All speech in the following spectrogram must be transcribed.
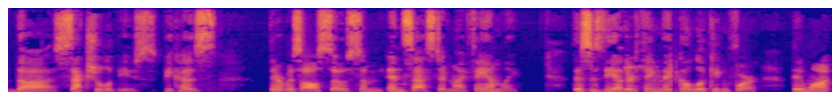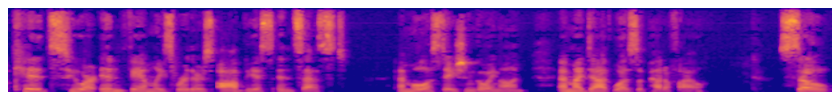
the sexual abuse because there was also some incest in my family. This is the other thing they go looking for. They want kids who are in families where there's obvious incest and molestation going on. And my dad was a pedophile. So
